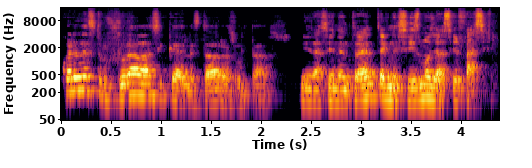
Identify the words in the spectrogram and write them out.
¿Cuál es la estructura básica del estado de resultados? Mira, sin entrar en tecnicismos, ya así fácil.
